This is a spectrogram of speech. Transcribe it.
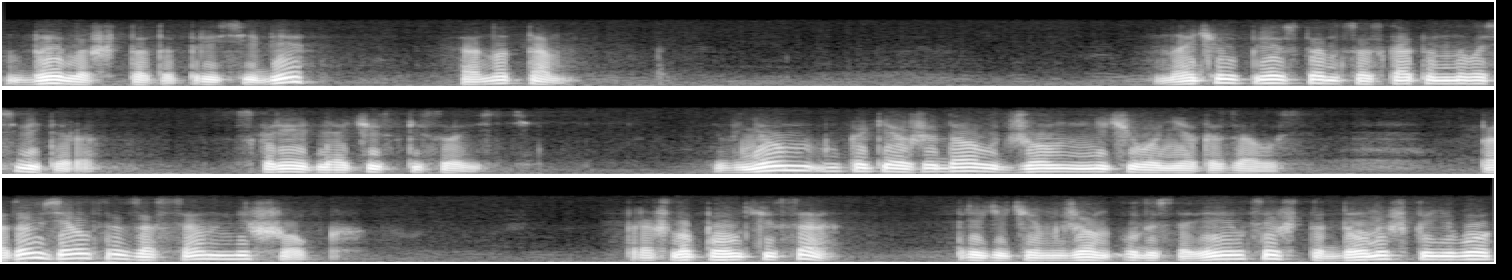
было что-то при себе, оно там. Начал Престон со скатанного свитера, скорее для очистки совести. В нем, как и ожидал, Джон ничего не оказалось. Потом взялся за сам мешок. Прошло полчаса, прежде чем Джон удостоверился, что донышко его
